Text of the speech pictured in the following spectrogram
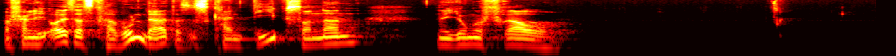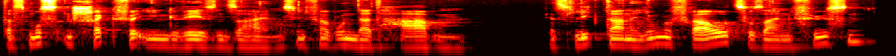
wahrscheinlich äußerst verwundert, das ist kein Dieb, sondern eine junge Frau. Das muss ein Schreck für ihn gewesen sein, muss ihn verwundert haben. Jetzt liegt da eine junge Frau zu seinen Füßen.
